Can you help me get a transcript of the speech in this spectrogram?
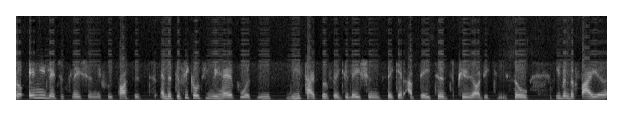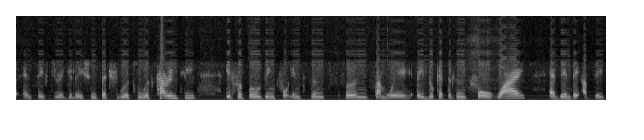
So any legislation, if we pass it, and the difficulty we have with these, these types of regulations, they get updated periodically. So even the fire and safety regulations that we're working with currently, if a building, for instance, burns somewhere, they look at the reasons for why, and then they update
